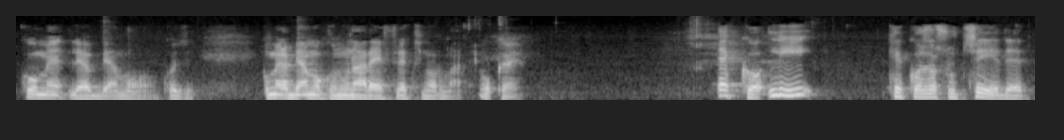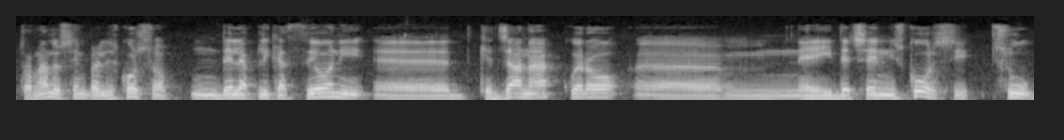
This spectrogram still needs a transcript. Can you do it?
come le abbiamo così come le abbiamo con una reflex normale. Ok. Ecco, lì che cosa succede? Tornando sempre al discorso mh, delle applicazioni eh, che già nacquero eh, nei decenni scorsi su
